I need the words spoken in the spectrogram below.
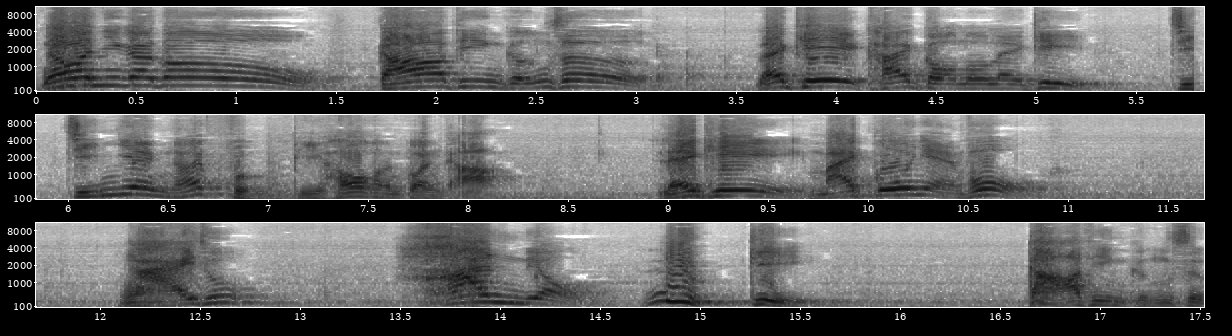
要么你个都家庭公社来去开角落来去，今今年还封闭好汉管家来去卖过年货，外出喊了六个家庭公社，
